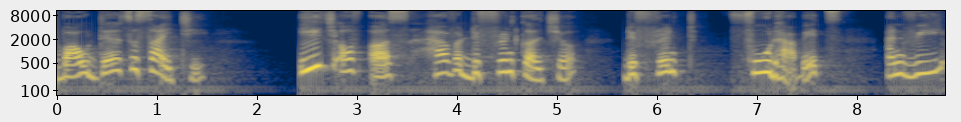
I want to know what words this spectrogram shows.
about their society. Each of us have a different culture different food habits and we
